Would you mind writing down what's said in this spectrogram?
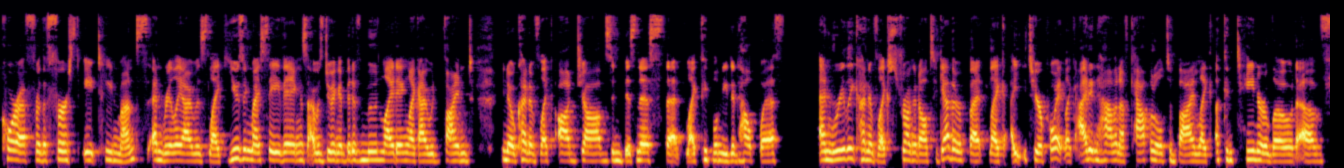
Cora for the first 18 months. And really, I was like using my savings. I was doing a bit of moonlighting. Like, I would find, you know, kind of like odd jobs in business that like people needed help with and really kind of like strung it all together. But like, I, to your point, like, I didn't have enough capital to buy like a container load of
